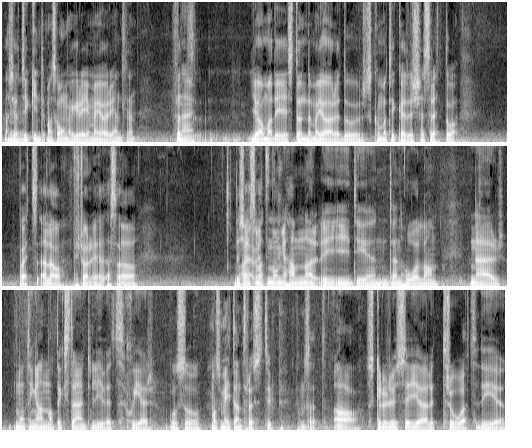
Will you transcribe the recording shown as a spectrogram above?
Alltså Mm. jag tycker inte man ska ångra grejer man gör egentligen. För Nej. att gör man det i stunden man gör det då ska man tycka att det känns rätt då. På ett, eller ja, förstår ni? Alltså, Ja. Det Ja, känns jag som att många hamnar i, i den, den hålan när någonting annat externt i livet sker. Och så, Måste man hitta en tröst typ, på något sätt. ja, skulle du säga eller tro att det är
